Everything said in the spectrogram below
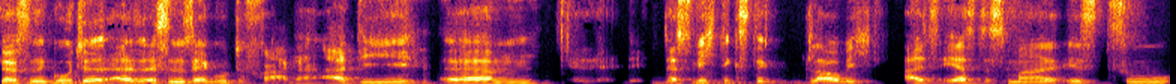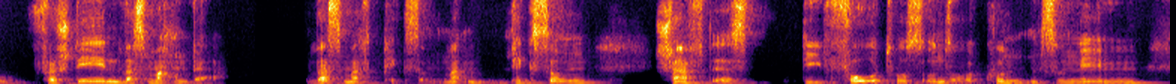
Das ist eine gute, also ist eine sehr gute Frage. Äh, die, ähm, das Wichtigste, glaube ich, als erstes Mal ist zu verstehen, was machen wir? Was macht Pixum? Pixum schafft es, die Fotos unserer Kunden zu nehmen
